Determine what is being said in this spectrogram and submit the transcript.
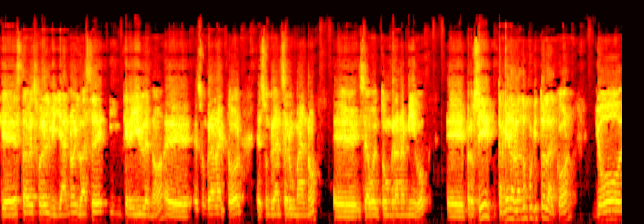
que esta vez fuera el villano y lo hace increíble, ¿no? Eh, es un gran actor, es un gran ser humano eh, y se ha vuelto un gran amigo. Eh, pero sí, también hablando un poquito del halcón, yo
